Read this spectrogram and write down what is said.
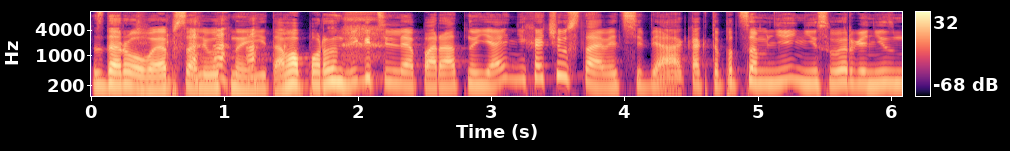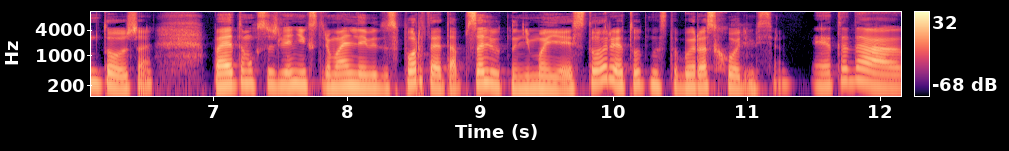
здоровая абсолютно, и там опорно-двигательный аппарат, но я не хочу ставить себя как-то под сомнение и свой организм тоже. Поэтому, к сожалению, экстремальные виды спорта — это абсолютно не моя история, тут мы с тобой расходимся. Это да,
